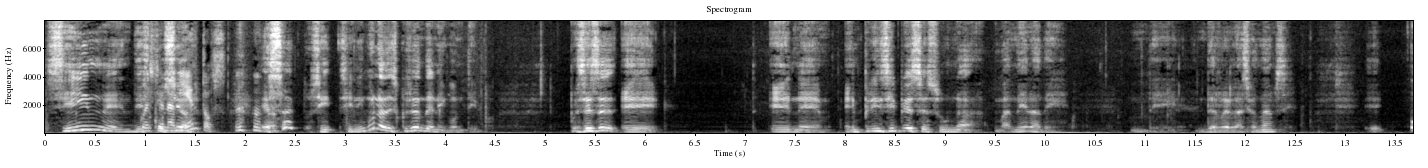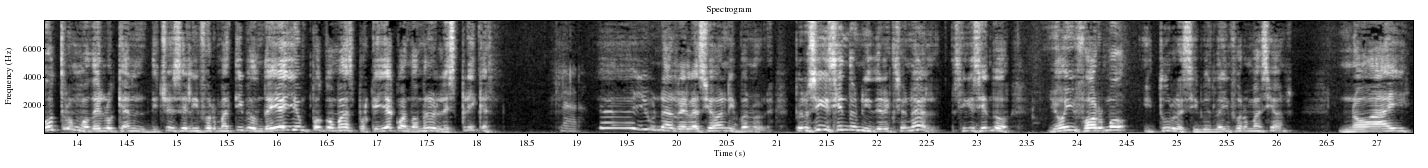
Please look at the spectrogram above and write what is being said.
sin eh, discusión. Cuestionamientos. Exacto, sin, sin ninguna discusión de ningún tipo. Pues ese, eh, en, eh, en principio esa es una manera de, de, de relacionarse. Eh, otro modelo que han dicho es el informativo, donde ahí hay un poco más, porque ya cuando menos le explican. Claro. Hay una relación y bueno, pero sigue siendo unidireccional, sigue siendo yo informo y tú recibes la información. No hay,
